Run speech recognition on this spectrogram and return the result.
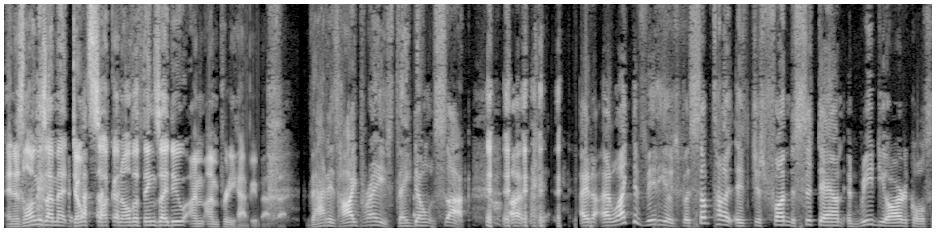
And as long as I'm at don't suck on all the things I do, I'm I'm pretty happy about that. That is high praise. They don't suck. Uh, I, I like the videos, but sometimes it's just fun to sit down and read the articles.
